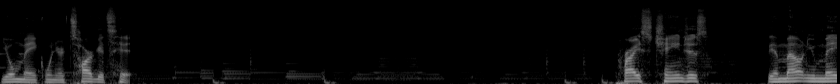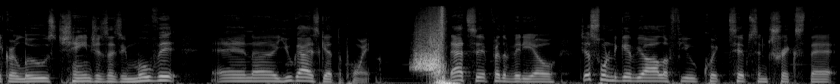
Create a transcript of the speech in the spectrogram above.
you'll make when your targets hit. Price changes, the amount you make or lose changes as you move it, and uh, you guys get the point. That's it for the video. Just wanted to give y'all a few quick tips and tricks that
